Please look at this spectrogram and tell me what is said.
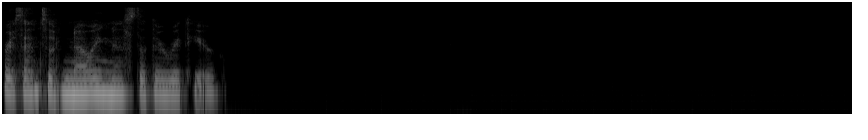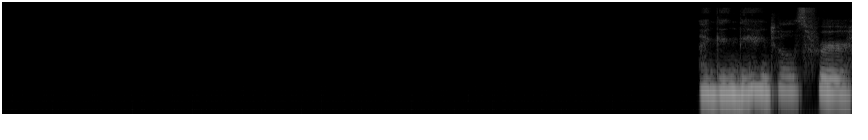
or a sense of knowingness that they're with you. Thanking the angels for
